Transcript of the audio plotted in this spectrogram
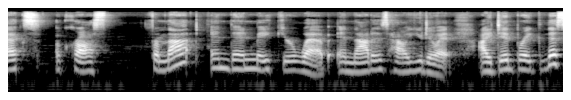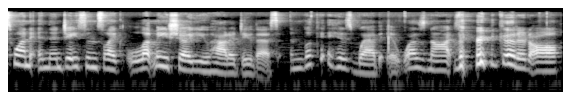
X across from that and then make your web. And that is how you do it. I did break this one and then Jason's like, let me show you how to do this. And look at his web. It was not very good at all.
